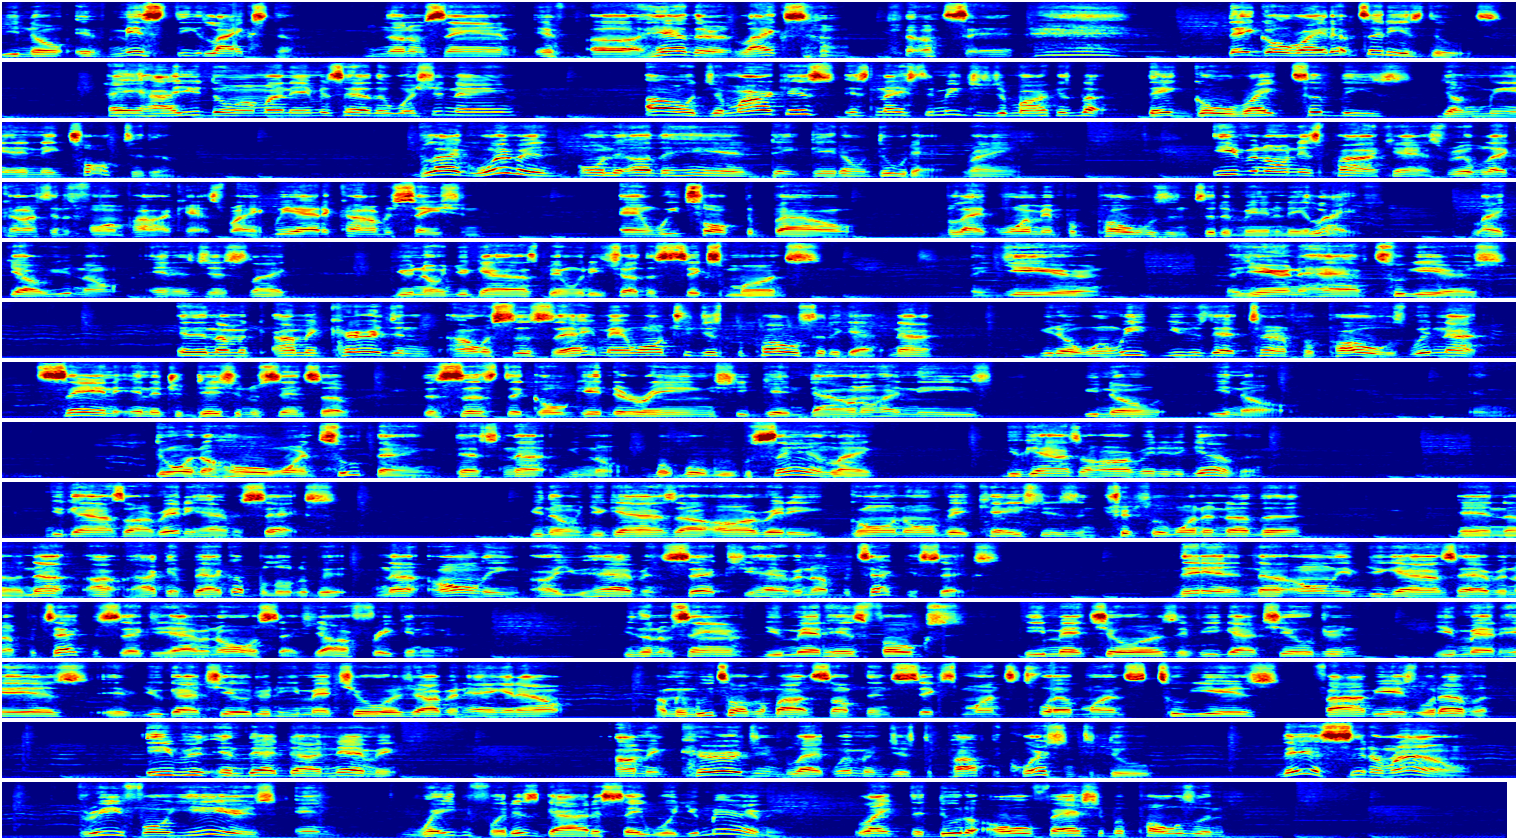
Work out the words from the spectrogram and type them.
you know, if Misty likes them, you know what I'm saying? If uh Heather likes them, you know what I'm saying? They go right up to these dudes. Hey, how you doing? My name is Heather. What's your name? Oh, Jamarcus. It's nice to meet you, Jamarcus. But they go right to these young men and they talk to them. Black women, on the other hand, they, they don't do that, right? Even on this podcast, Real Black Consciousness Forum podcast, right? We had a conversation and we talked about black women proposing to the man in their life like yo you know and it's just like you know you guys been with each other six months a year a year and a half two years and then i'm, I'm encouraging our sister hey man why don't you just propose to the guy now you know when we use that term propose we're not saying it in the traditional sense of the sister go get the ring she getting down on her knees you know you know and doing the whole one two thing that's not you know but what we were saying like you guys are already together you guys are already having sex. You know, you guys are already going on vacations and trips with one another. And uh, not, I, I can back up a little bit. Not only are you having sex, you're having unprotected sex. Then, not only if you guys having unprotected sex, you're having oral sex. Y'all freaking in it. You know what I'm saying? You met his folks, he met yours. If he got children, you met his. If you got children, he met yours. Y'all been hanging out. I mean, we talking about something six months, 12 months, two years, five years, whatever. Even in that dynamic, I'm encouraging black women just to pop the question to do. They'll sit around three, four years and waiting for this guy to say, Will you marry me? Like to do the old fashioned proposal. And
